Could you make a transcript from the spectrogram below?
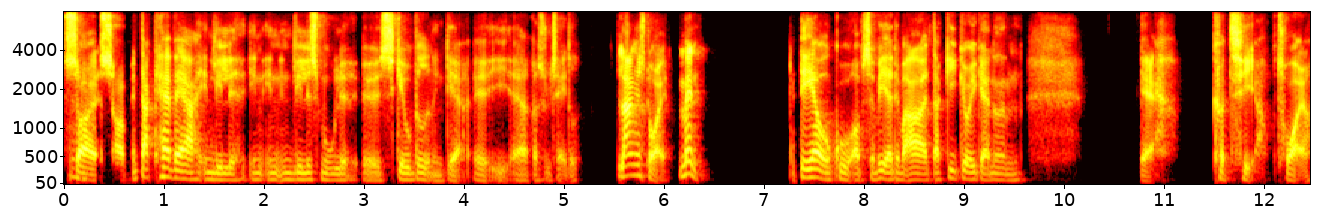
Så, mm. så men der kan være en lille, en, en, en lille smule øh, skævbedning der øh, i af resultatet. Lang historie, men det jeg jo kunne observere, det var, at der gik jo ikke andet end ja, kvarter, tror jeg.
